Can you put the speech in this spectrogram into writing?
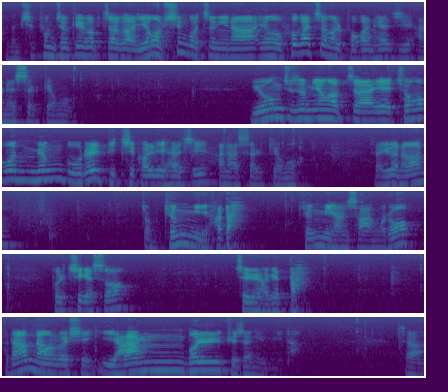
그 다음 식품 적객업자가 영업신고증이나 영업허가증을 보관하지 않았을 경우 유흥주점 영업자의 종업원 명부를 비치 관리하지 않았을 경우 자, 이거는 좀 경미하다. 경미한 사항으로 벌칙에서 제외하겠다. 그 다음 나오는 것이 양벌 규정입니다. 자,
